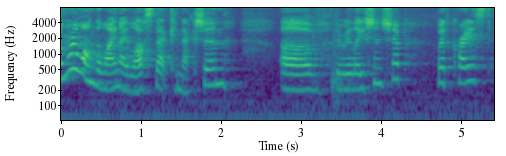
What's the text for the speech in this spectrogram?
somewhere along the line, I lost that connection of the relationship with Christ.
